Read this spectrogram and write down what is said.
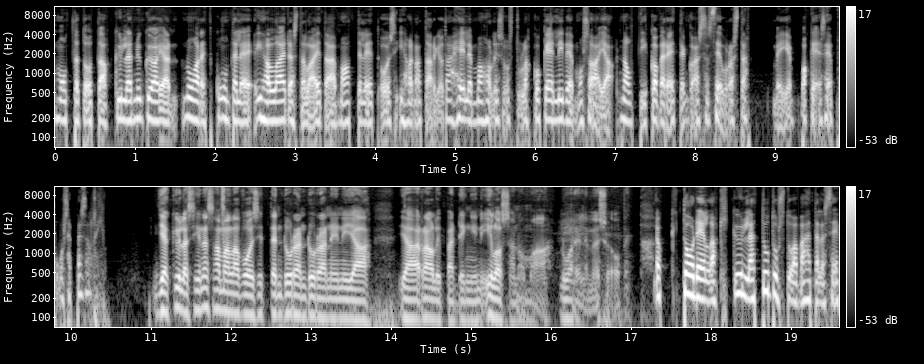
mutta tota, kyllä nykyajan nuoret kuuntelee ihan laidasta laitaa ja mä ajattelen, että olisi ihana tarjota heille mahdollisuus tulla kokeen live-musaa ja nauttia kavereiden kanssa seurasta meidän pakeeseen puusepesaliin. Ja kyllä siinä samalla voi sitten Duran Duranin ja, ja Rauli Paddingin ilosanomaa nuorille myös opettaa. No todellakin, kyllä. Tutustua vähän tällaiseen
